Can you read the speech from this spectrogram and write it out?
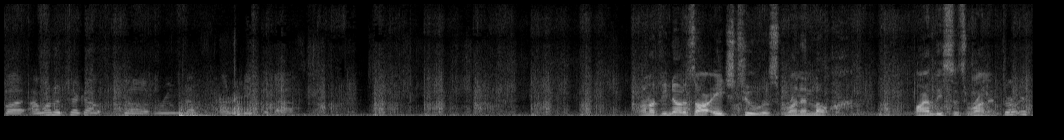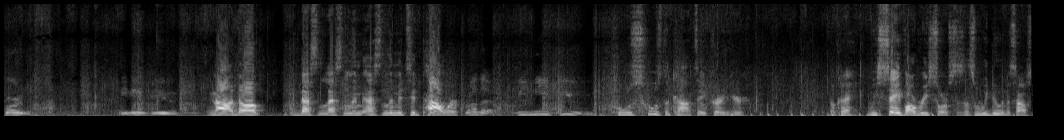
but I want to check out the room that's underneath the desk. I don't know if you notice our H2 is running low. Or at least it's running. Start recording. We need views. Nah, dog. That's less lim- that's limited power. Brother, we need views. Who's who's the content creator here? Okay, we save our resources. That's what we do in this house.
